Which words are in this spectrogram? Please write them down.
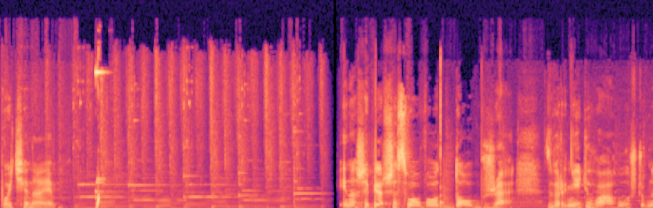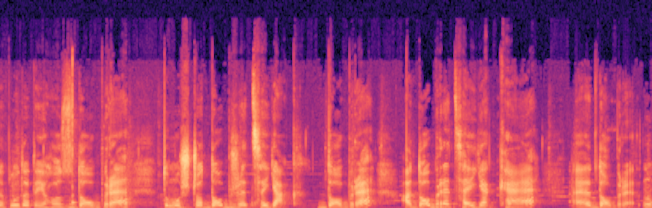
починаємо. І наше перше слово добре. Зверніть увагу, щоб не плутати його з добре, тому що добре це як? Добре, а добре це яке? Е, Добре. Ну,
